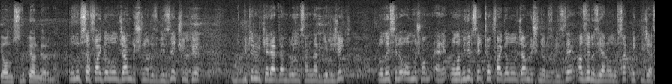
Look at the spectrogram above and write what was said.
Bir olumsuzluk görmüyorum ben. olursa faydalı olacağını düşünüyoruz biz de. Çünkü bütün ülkelerden buraya insanlar gelecek. Dolayısıyla olmuş ol- yani olabilirse çok faydalı olacağını düşünüyoruz biz de. Hazırız yani olursak bekleyeceğiz.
